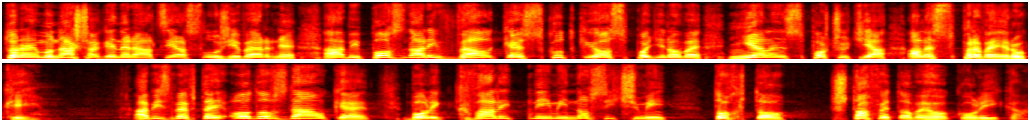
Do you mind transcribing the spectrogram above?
ktorému naša generácia slúži verne a aby poznali veľké skutky hospodinové nielen z počutia, ale z prvej ruky. Aby sme v tej odovzdávke boli kvalitnými nosičmi tohto štafetového kolíka.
